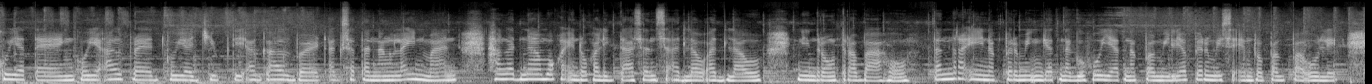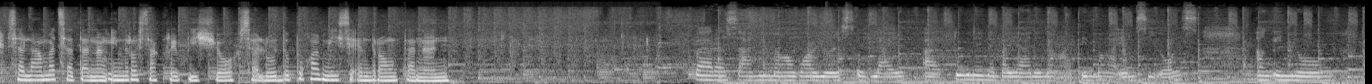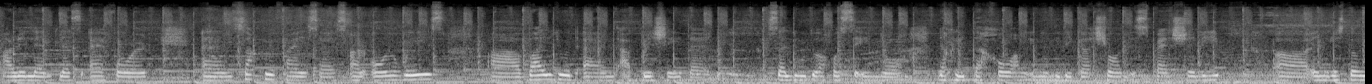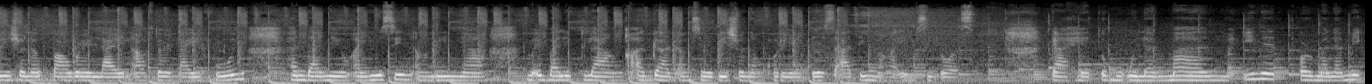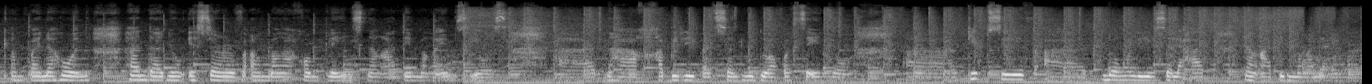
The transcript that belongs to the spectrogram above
Kuya Teng, Kuya Alfred, Kuya Gypty, ag Albert, ag sa tanang lineman, hangad namo kainro kaligtasan sa adlaw-adlaw ninrong trabaho. Tanrae nagperminggat naguhuyat nagpamilya permi sa enro pagpauli. Salamat sa tanang inro sakripisyo. Saludo po kami sa enrong tanan. para sa aming mga warriors of life at tunay na bayani ng ating mga MCOs, ang inyong uh, relentless effort and sacrifices are always uh, valued and appreciated. Saludo ako sa inyo. Nakita ko ang inyong dedikasyon, especially uh, in restoration of power line after typhoon. Handa niyo yung ayusin ang linya, maibalik lang kaagad ang serbisyo ng kuryente sa ating mga MCOs. Kahit umuulan man, mainit or malamig ang panahon, handa niyong iserve ang mga complaints ng ating mga MCOs. At nakakabilib at saludo ako sa inyo. Ah, keep safe at long live sa lahat ng ating mga linemen.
